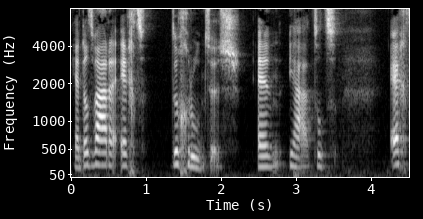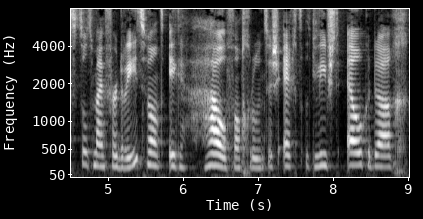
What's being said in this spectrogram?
Ja, dat waren echt de groentes. En ja, tot, echt tot mijn verdriet. Want ik hou van groentes. Echt het liefst elke dag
